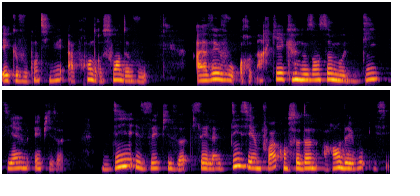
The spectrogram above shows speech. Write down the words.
et que vous continuez à prendre soin de vous. Avez-vous remarqué que nous en sommes au dixième épisode? 10 épisodes. C'est la dixième fois qu'on se donne rendez-vous ici.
